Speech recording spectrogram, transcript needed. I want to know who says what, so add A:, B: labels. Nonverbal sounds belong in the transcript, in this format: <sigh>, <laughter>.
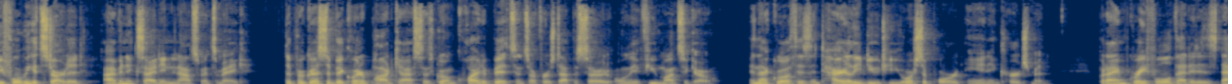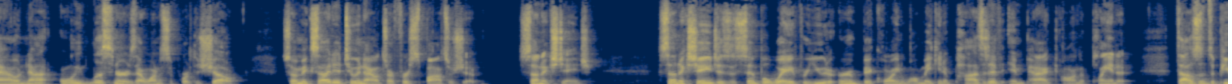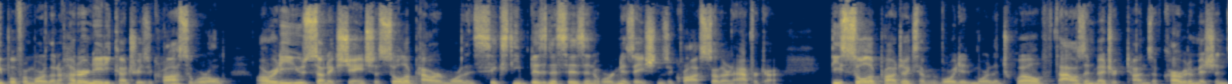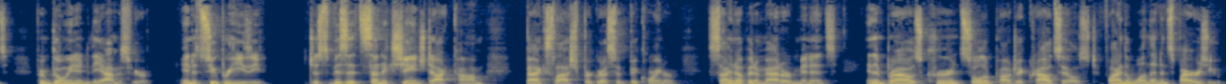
A: Before we get started, I have an exciting announcement to make. The Progressive Bitcoiner podcast has grown quite a bit since our first episode only a few months ago, and that growth is entirely due to your support and encouragement. But I am grateful that it is now not only listeners that want to support the show. So I'm excited to announce our first sponsorship, Sun Exchange. Sun Exchange is a simple way for you to earn Bitcoin while making a positive impact on the planet. Thousands of people from more than 180 countries across the world already use Sun Exchange to solar power more than 60 businesses and organizations across southern Africa. These solar projects have avoided more than 12,000 metric tons of carbon emissions from going into the atmosphere. And it's super easy. Just visit sunexchange.com backslash progressive Bitcoiner, sign up in a matter of minutes, and then browse current solar project crowd sales to find the one that inspires you.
